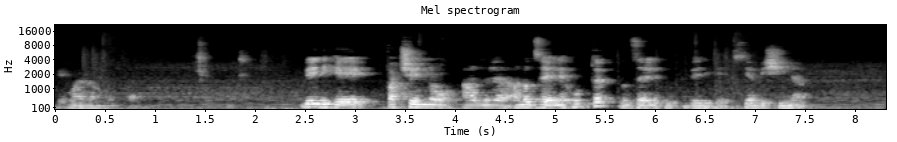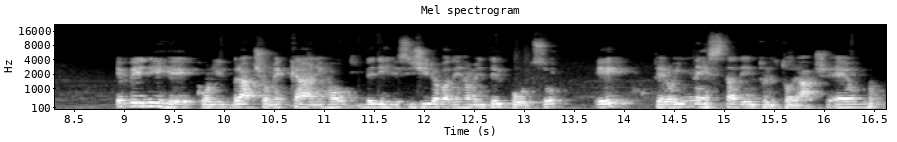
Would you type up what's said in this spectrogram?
Rimarrò mortale. Vedi che fa cenno al- allo Zelekut, lo Zelekut vedi che si avvicina e vedi che con il braccio meccanico vedi che si gira praticamente il polso e te lo innesta dentro il torace. È un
